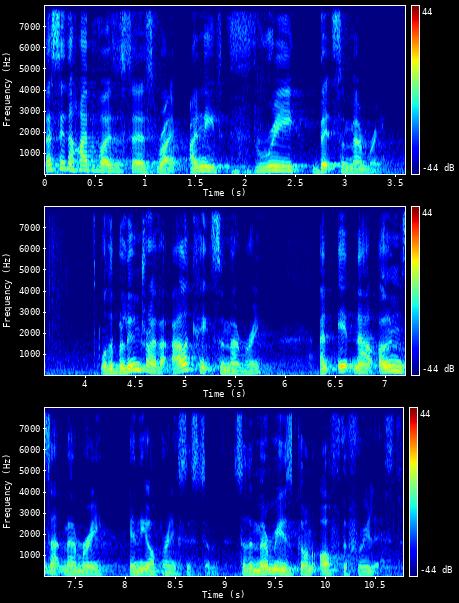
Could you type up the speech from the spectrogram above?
Let's say the hypervisor says, right, I need three bits of memory. Well, the balloon driver allocates the memory, and it now owns that memory in the operating system. So the memory has gone off the free list.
